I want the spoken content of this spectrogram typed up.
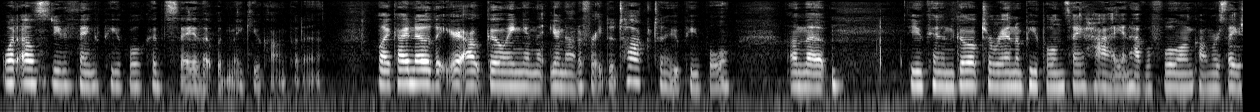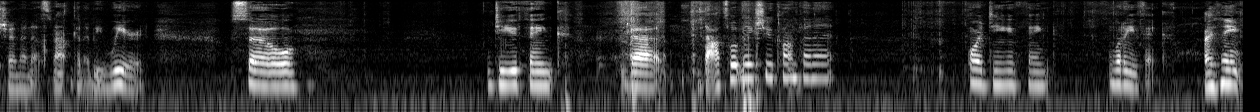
what else do you think people could say that would make you confident? Like, I know that you're outgoing and that you're not afraid to talk to new people, and that you can go up to random people and say hi and have a full on conversation, and it's not going to be weird. So, do you think that that's what makes you confident? Or do you think, what do you think? I think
